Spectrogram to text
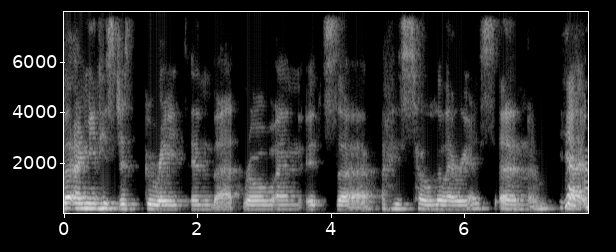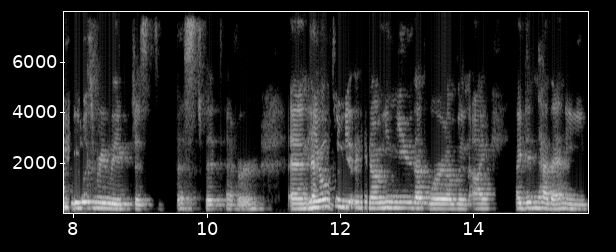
but I mean he's just great in that role, and it's uh, he's so hilarious, and um, yeah, yeah, it was really just best fit ever. And he also, you know, he knew that world, and I, I didn't have any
